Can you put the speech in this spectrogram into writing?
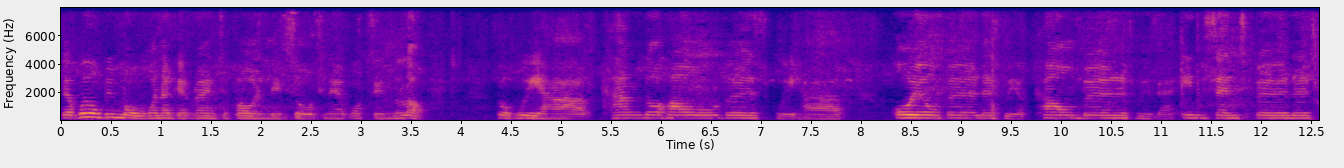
There will be more when I get round to finally sorting out what's in the loft. But we have candle holders, we have oil burners, we have cone burners, we have incense burners.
